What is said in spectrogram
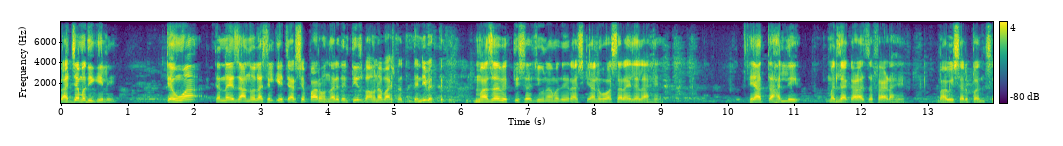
राज्यामध्ये गेले तेव्हा त्यांना हे जाणवलं असेल की हे चारशे पार होणार आहे तर तीच भावना भाषणातून त्यांनी व्यक्त केली. माझा व्यक्तिशः जीवनामध्ये राजकीय अनुभव असा राहिलेला आहे. हे आत्ता हल्ली मधल्या काळाचं फॅड आहे. भावी सरपंच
